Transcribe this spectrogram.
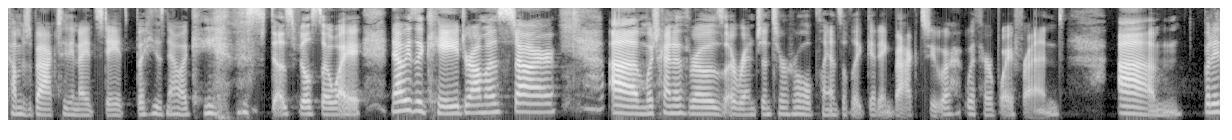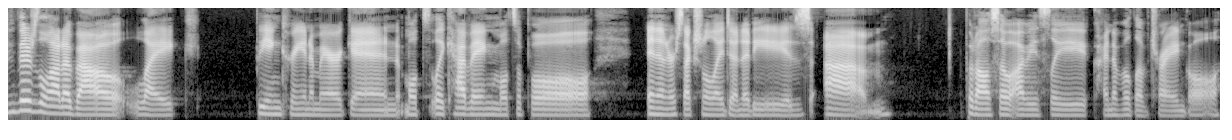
comes back to the United States, but he's now a K. this does feel so white. Now he's a K drama star, um, which kind of throws a wrench into her whole plans of like getting back to with her boyfriend. Um, but I think there's a lot about like being Korean American, multi- like having multiple and intersectional identities, um, but also obviously kind of a love triangle.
